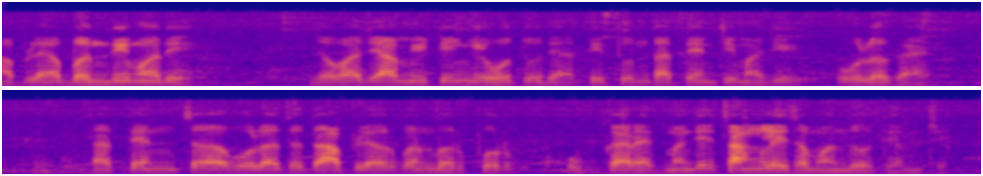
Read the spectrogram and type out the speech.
आपल्या बंदीमध्ये जेव्हा ज्या मिटिंगी होत होत्या तिथून तात्यांची माझी ओळख आहे. तात्यांचं बोलायचं तर आपल्यावर पण भरपूर उपकार आहेत. म्हणजे चांगले संबंध होते आमचे.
